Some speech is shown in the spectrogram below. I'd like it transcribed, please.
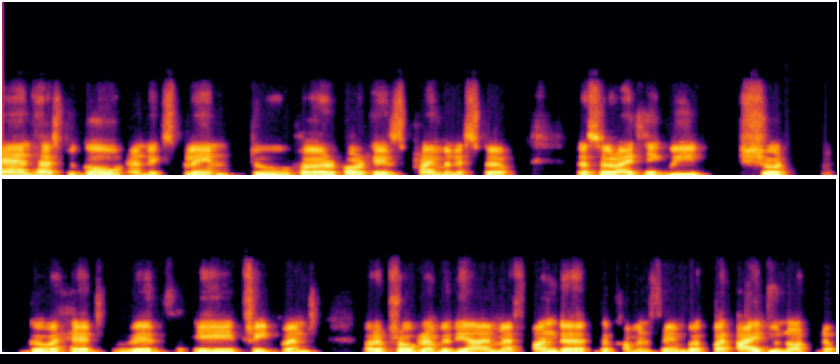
and has to go and explain to her or his prime minister that, sir, I think we should go ahead with a treatment or a program with the IMF under the common framework, but I do not know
